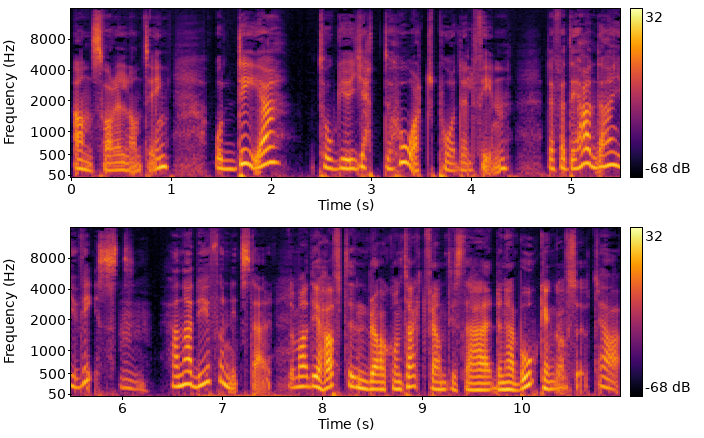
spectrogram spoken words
ansvar eller någonting. Och det tog ju jättehårt på Delfin. Därför att det hade han ju visst. Mm. Han hade ju funnits där. De hade ju haft en bra kontakt fram tills här, den här boken gavs ut. Ja,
